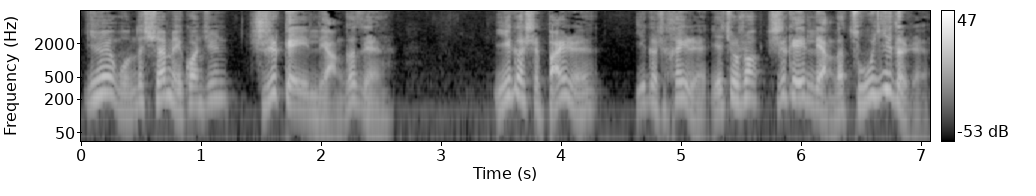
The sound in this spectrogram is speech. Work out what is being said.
因为我们的选美冠军只给两个人，一个是白人，一个是黑人，也就是说只给两个族裔的人。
